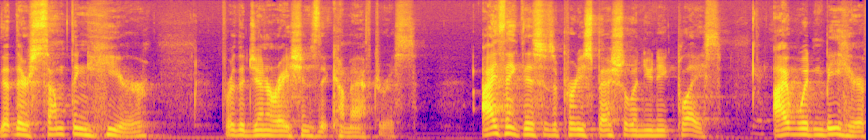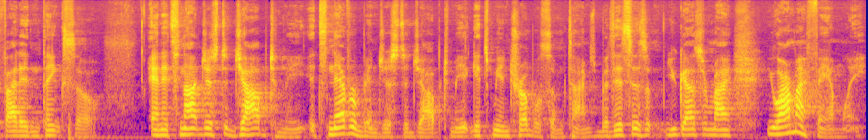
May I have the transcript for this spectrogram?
that there's something here for the generations that come after us? I think this is a pretty special and unique place. I wouldn't be here if I didn't think so. And it's not just a job to me. It's never been just a job to me. It gets me in trouble sometimes. But this is, you guys are my, you are my family.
